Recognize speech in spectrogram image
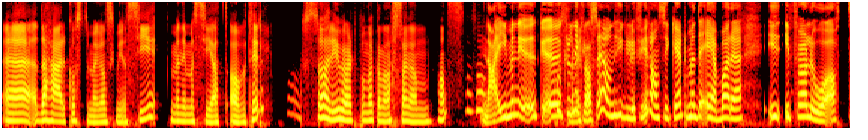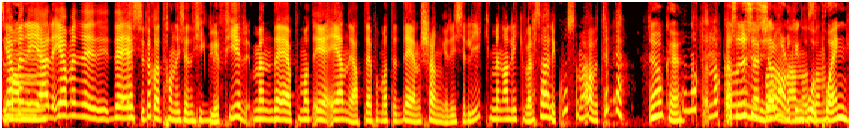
Eh, det her koster meg ganske mye å si, men jeg må si at av og til så har jeg hørt på noen av sangene hans. Nei, men Koster Kroniklas er jo en hyggelig fyr, han sikkert, men det er bare Jeg, jeg føler jo at Ja, men, jeg ja, men eh, det er ikke noe at han ikke er en hyggelig fyr, men det er på en måte, jeg er enig i at det er, på en, måte, det er en sjanger jeg ikke liker, men allikevel så har jeg kosa meg av og til. Jeg. ja, ok. Noe, noe Altså, du syns ikke han har noen gode sånn. poeng?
